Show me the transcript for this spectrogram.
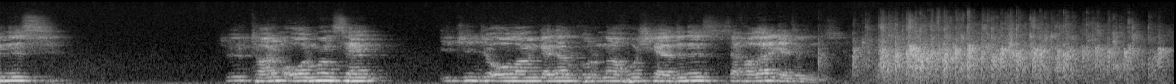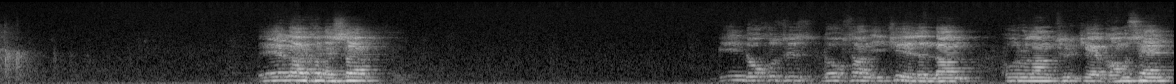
Hepiniz Türk Tarım Orman Sen ikinci olan genel kuruluna hoş geldiniz, sefalar getirdiniz. Değerli arkadaşlar, 1992 yılından kurulan Türkiye Kamusen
